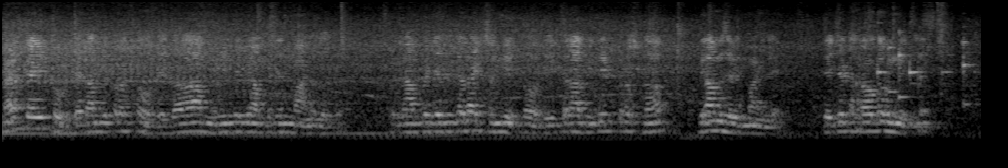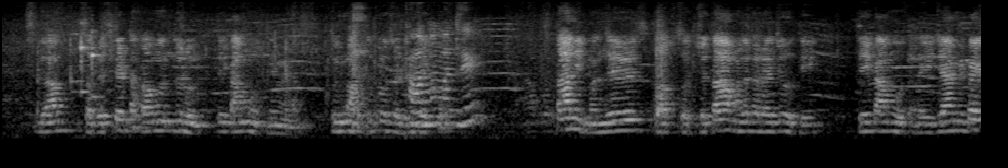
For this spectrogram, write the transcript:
मॅडम काही थोडक्यात आमचे प्रश्न होते. जेव्हा आम्ही ते ग्रामपंचायत मांडत होतो तर ग्रामपंचायतीने त्याला ऍक्शन घेतलं होते तर आम्ही ते प्रश्न ग्रामसभेत मांडले. त्याचे ठराव करून घेतले. ग्राम सभेत ते ठराव मंजूर होऊन ते काम होत नाही मॅडम. तुम्ही मागचं कामं म्हणजे? म्हणजे स्वच्छता आम्हाला करायची होती. ते काम होत नाही. जे आम्ही काही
